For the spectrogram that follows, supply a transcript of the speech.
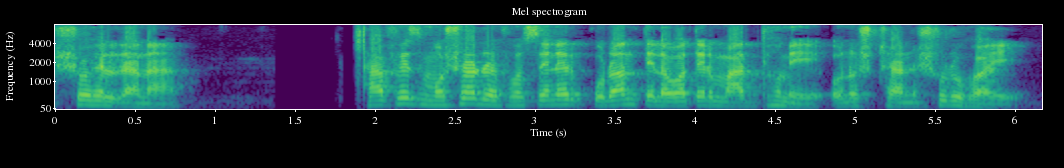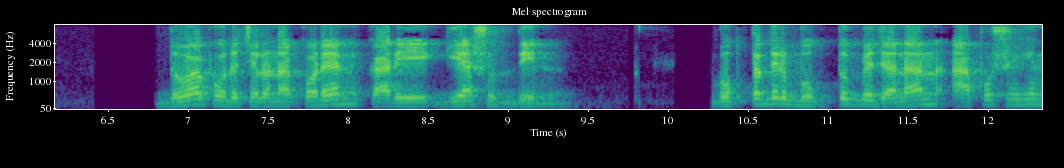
সোহেল রানা। হাফেজ মোশাররফ হোসেনের কোরআন তেলাওয়াতের মাধ্যমে অনুষ্ঠান শুরু হয়। দোয়া পরিচালনা করেন কারি গিয়াসুদ্দিন বক্তাদের বক্তব্যে জানান, আপোষহীন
